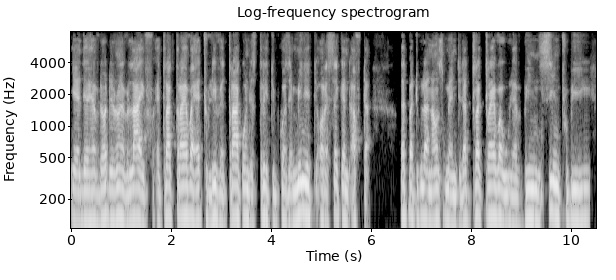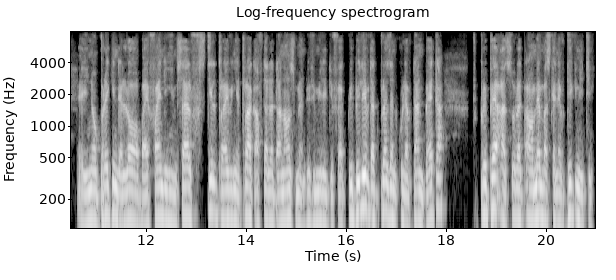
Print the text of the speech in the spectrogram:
yeah, they have not, they don't have life. A truck driver had to leave a truck on the street because a minute or a second after that particular announcement, that truck driver would have been seen to be, uh, you know, breaking the law by finding himself still driving a truck after that announcement with immediate effect. We believe that President could have done better to prepare us so that our members can have dignity.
